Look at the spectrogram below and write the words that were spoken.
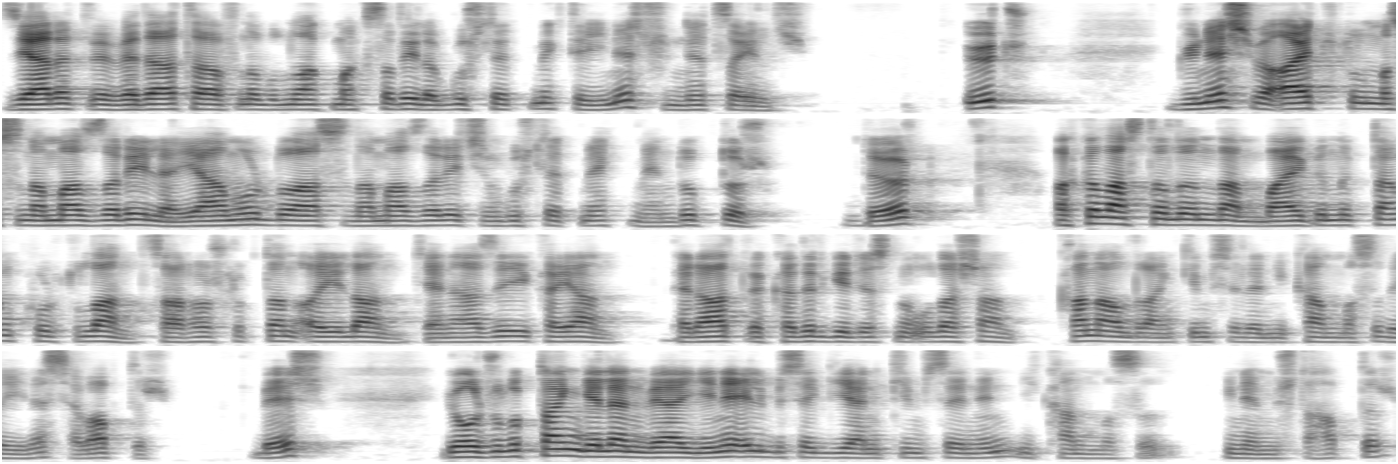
ziyaret ve veda tarafında bulunmak maksadıyla gusletmek de yine sünnet sayılır. 3. Güneş ve ay tutulması namazlarıyla yağmur duası namazları için gusletmek menduptur. 4. Akıl hastalığından, baygınlıktan kurtulan, sarhoşluktan ayılan, cenaze yıkayan, Berat ve Kadir gecesine ulaşan, kan aldıran kimselerin yıkanması da yine sevaptır. 5. Yolculuktan gelen veya yeni elbise giyen kimsenin yıkanması yine müstahaptır.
